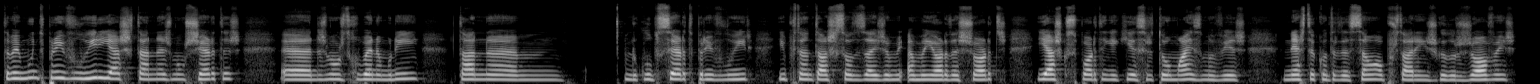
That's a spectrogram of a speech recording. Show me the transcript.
também muito para evoluir e acho que está nas mãos certas, uh, nas mãos de Rubén Amorim, está na, no clube certo para evoluir e, portanto, acho que só desejo a maior das sortes e acho que o Sporting aqui acertou mais uma vez nesta contratação apostar em jogadores jovens,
